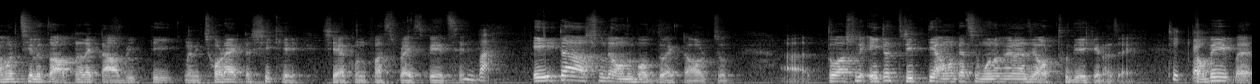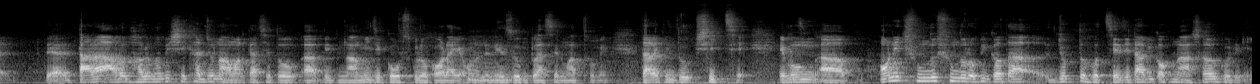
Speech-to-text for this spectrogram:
আমার ছেলে তো আপনার একটা আবৃত্তি মানে ছড়া একটা শিখে সে এখন ফার্স্ট প্রাইজ পেয়েছে। এইটা আসলে অনবদ্য একটা অর্জন। তো আসলে এইটা তৃপ্তি আমার কাছে মনে হয় না যে অর্থ দিয়ে কেনা যায়। তবে তারা আরও ভালোভাবে শেখার জন্য আমার কাছে তো বিভিন্ন আমি যে কোর্সগুলো করাই অনলাইনে জুম ক্লাসের মাধ্যমে তারা কিন্তু শিখছে। এবং অনেক সুন্দর সুন্দর অভিজ্ঞতা যুক্ত হচ্ছে যেটা আমি কখনো আশাও করিনি।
